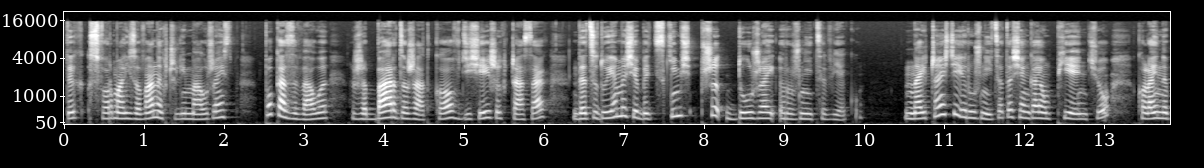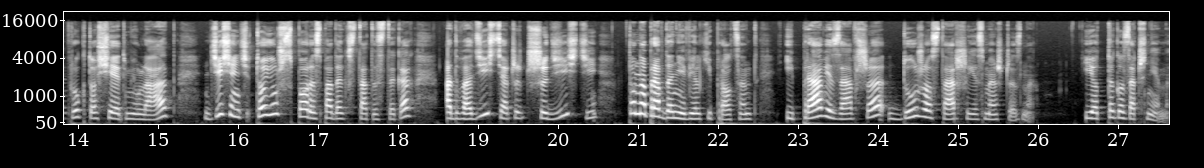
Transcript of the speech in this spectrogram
tych sformalizowanych, czyli małżeństw, pokazywały, że bardzo rzadko w dzisiejszych czasach decydujemy się być z kimś przy dużej różnicy wieku. Najczęściej różnice te sięgają 5, kolejny próg to 7 lat, 10 to już spory spadek w statystykach, a 20 czy 30 to naprawdę niewielki procent i prawie zawsze dużo starszy jest mężczyzna. I od tego zaczniemy.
